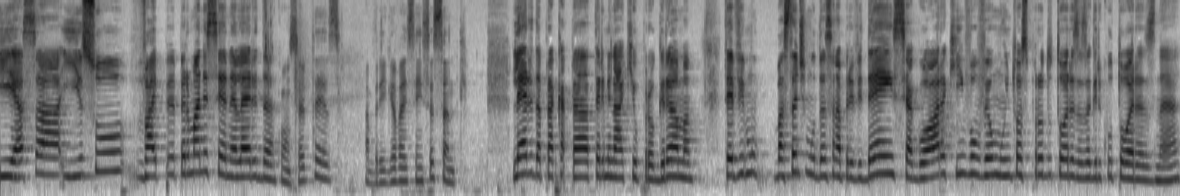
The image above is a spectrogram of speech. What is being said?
E, essa, e isso vai permanecer, né, Lérida? Com certeza. A briga vai ser incessante. Lérida, para terminar aqui o programa, teve bastante mudança na Previdência agora que envolveu muito as produtoras, as agricultoras, né?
